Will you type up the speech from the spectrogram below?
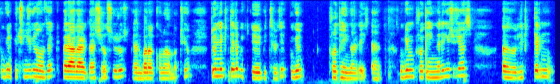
bugün üçüncü gün olacak. Beraber ders çalışıyoruz. Yani bana konu anlatıyor. Dün lipidleri bi- e, bitirdik. Bugün proteinlerdeyiz. Evet. Bugün proteinlere geçeceğiz. Ee, lipidlerin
